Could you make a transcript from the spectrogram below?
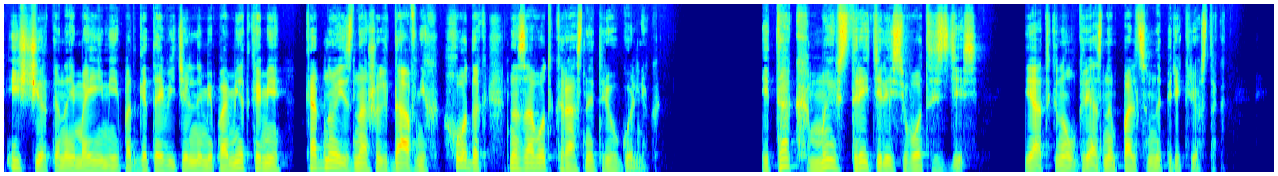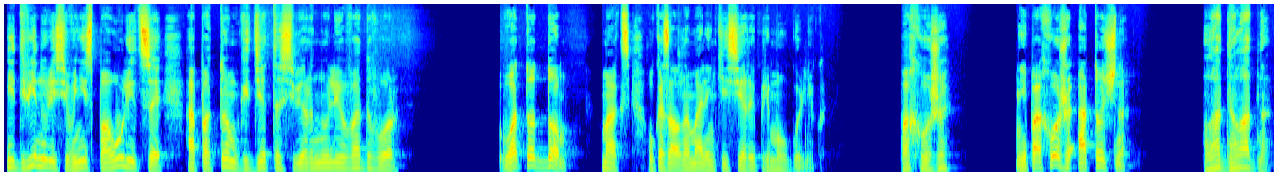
исчерканной моими подготовительными пометками к одной из наших давних ходок на завод «Красный треугольник». Итак, мы встретились вот здесь. Я ткнул грязным пальцем на перекресток. И двинулись вниз по улице, а потом где-то свернули во двор – вот тот дом, Макс указал на маленький серый прямоугольник. Похоже. Не похоже, а точно. Ладно, ладно.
